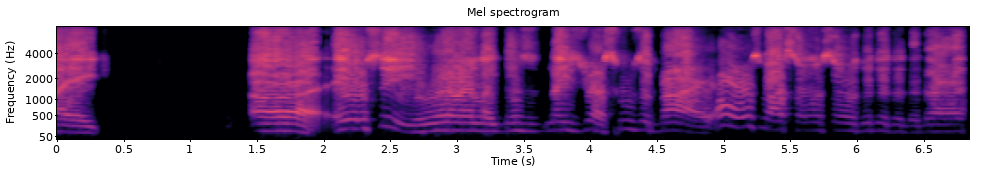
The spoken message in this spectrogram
like uh AOC, you're wearing like this nice dress. Who's it by? Oh, it's by so and so. Da da da da da."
